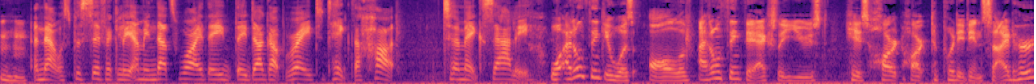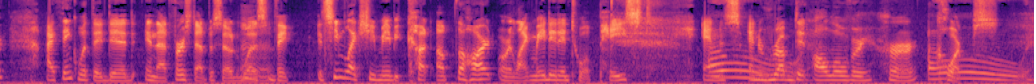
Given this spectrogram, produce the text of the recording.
Mm-hmm. and that was specifically, I mean, that's why they, they dug up Ray to take the heart to make Sally. Well, I don't think it was all of. I don't think they actually used his heart heart to put it inside her. I think what they did in that first episode was Mm-hmm. they. It seemed like she maybe cut up the heart or like made it into a paste and s and rubbed it all over her corpse. Oh,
